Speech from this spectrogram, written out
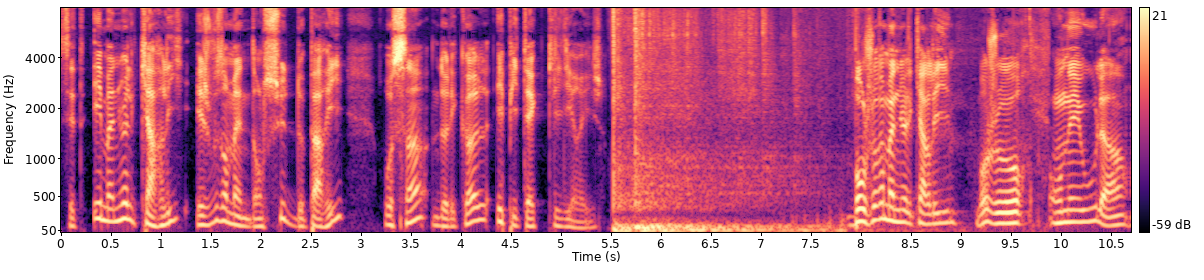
C'est Emmanuel Carly et je vous emmène dans le sud de Paris au sein de l'école Epitech qu'il dirige. Bonjour Emmanuel Carly. Bonjour. On est où là?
